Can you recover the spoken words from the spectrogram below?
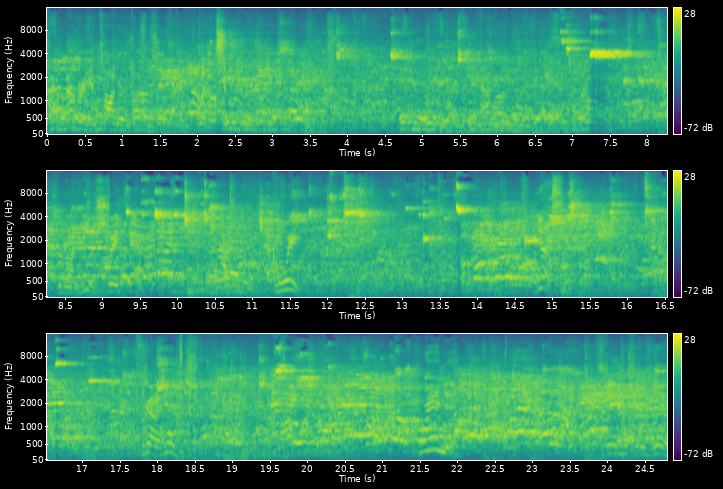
I remember him talking about some shit about him quitting. So, no, you a straight cat. Wait. Yes. Forgot I had this. Brandon. Stay missing his leg.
